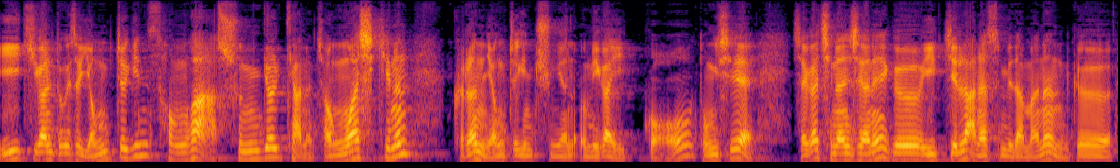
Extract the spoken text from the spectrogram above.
이 기간을 통해서 영적인 성화, 순결케 하는 정화시키는 그런 영적인 중요한 의미가 있고 동시에 제가 지난 시간에 그 읽지를 않았습니다만은 그 역,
